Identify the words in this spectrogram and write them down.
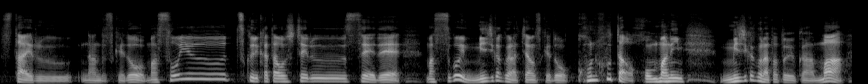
スタイルなんですけど、まあ、そういう作り方をしてるせいで、まあ、すごい短くなっちゃうんですけどこの歌はほんまに短くなったというかまあ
